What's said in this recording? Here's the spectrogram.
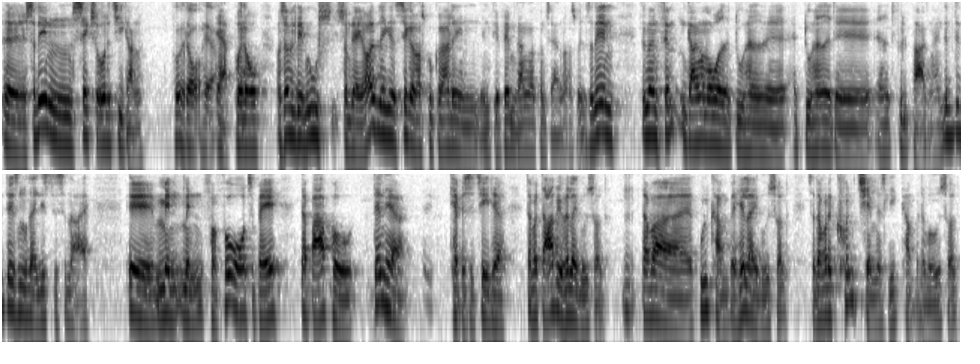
Øh, så det er en 6-8-10 gange. på et år her. Ja, på et år. Og så vil DBU, som det er i øjeblikket, sikkert også kunne gøre det en, en 4-5 gange, og koncernen også vil. Så det er en, det vil være en 15 gange om året, at du havde, øh, at du havde, et, øh, havde et fyldt parken. Det, det, det er sådan et realistisk scenarie. Øh, men, men for få år tilbage, der bare på den her kapacitet her, der var Derby jo heller ikke udsolgt. Mm. Der var guldkampe heller ikke udsolgt. Så der var det kun Champions League-kampe, der var udsolgt.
